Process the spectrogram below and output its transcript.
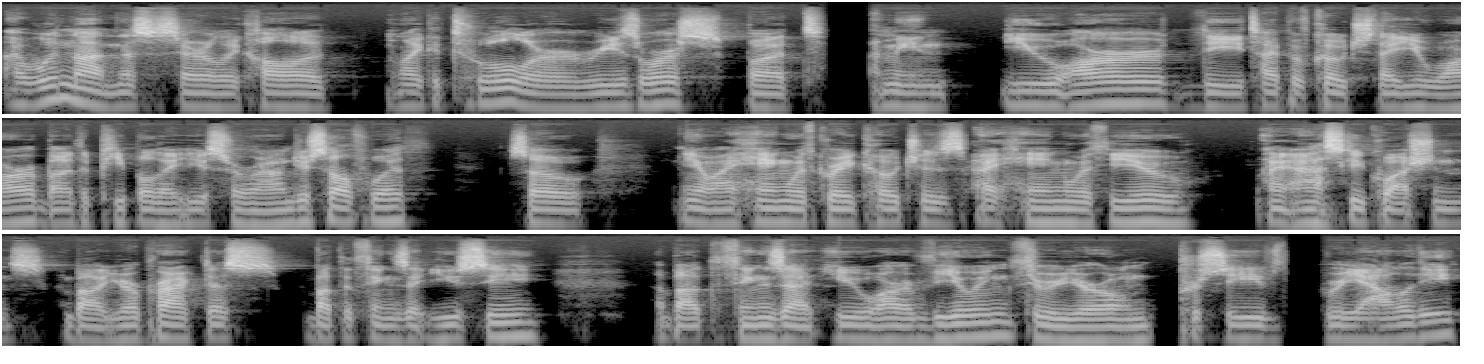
I would not necessarily call it like a tool or a resource, but I mean, you are the type of coach that you are by the people that you surround yourself with. So, you know, I hang with great coaches, I hang with you, I ask you questions about your practice, about the things that you see. About the things that you are viewing through your own perceived reality.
